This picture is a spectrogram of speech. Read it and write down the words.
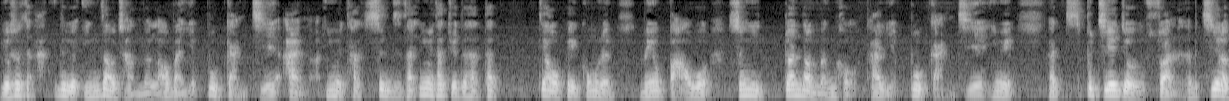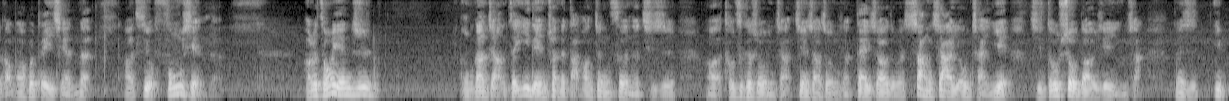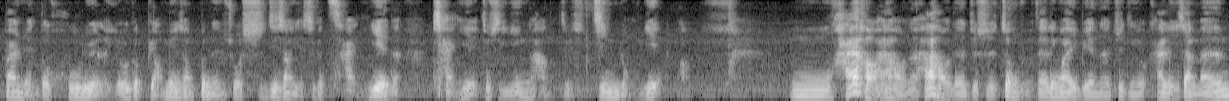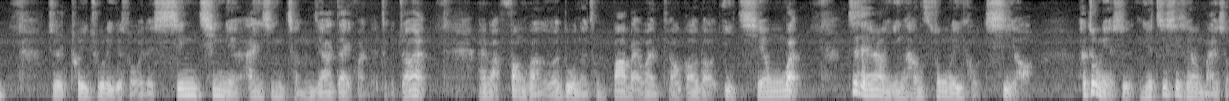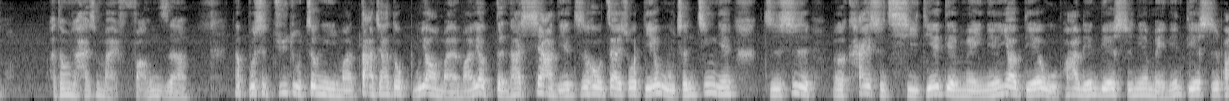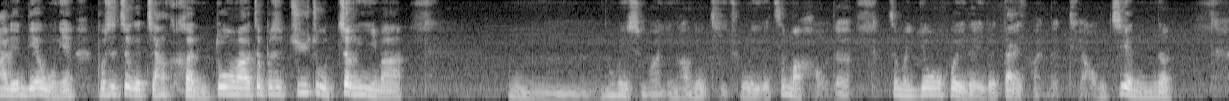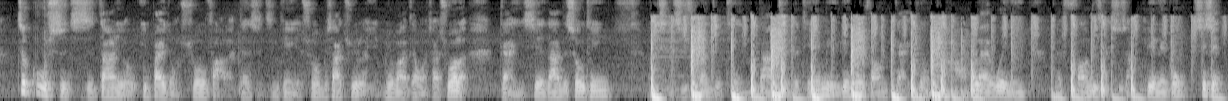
有时候在那个营造厂的老板也不敢接案啊，因为他甚至他，因为他觉得他他调配工人没有把握，生意端到门口他也不敢接，因为他不接就算了，他不接了搞不好会赔钱的啊，是有风险的。好了，总而言之，我们刚刚讲这一连串的打房政策呢，其实。呃，投资客受影响，建商受影响，代销什么上下游产业其实都受到一些影响，但是一般人都忽略了有一个表面上不能说，实际上也是个产业的产业，就是银行，就是金融业。嗯，还好还好呢，还好的就是政府在另外一边呢，最近又开了一扇门，就是推出了一个所谓的新青年安心成家贷款的这个专案。还把放款额度呢从八百万调高到一千万，这才让银行松了一口气哈。而重点是，你的这些钱要买什么？啊，东西还是买房子啊？那不是居住正义吗？大家都不要买吗？要等它下跌之后再说，跌五成，今年只是呃开始起跌点，每年要跌五趴，连跌十年，每年跌十趴，连跌五年，不是这个讲很多吗？这不是居住正义吗？嗯，那为什么银行又提出了一个这么好的、这么优惠的一个贷款的条件呢？这故事其实当然有一百种说法了，但是今天也说不下去了，也没有办法再往下说了。感谢大家的收听，请继续关注田大权的甜言蜜语练功房，改变我们好好来为您在房地产市场练练功，谢谢。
